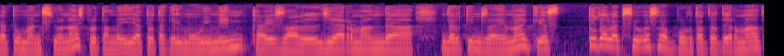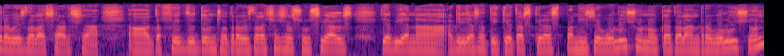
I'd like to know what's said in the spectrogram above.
que tu menciones, però també hi ha tot aquell moviment que és el germen de, del 15M, que és tota l'acció que s'ha portat a terme a través de la xarxa. Uh, de fet, doncs, a través de les xarxes socials hi havia aquelles etiquetes que era Spanish Revolution o Catalan Revolution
